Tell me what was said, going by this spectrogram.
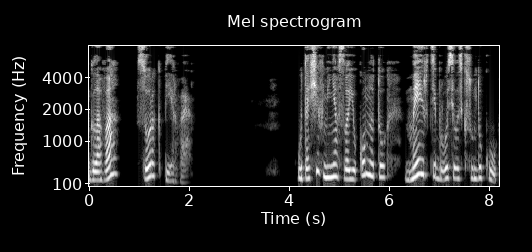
Глава сорок первая Утащив меня в свою комнату, Мейерти бросилась к сундуку,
